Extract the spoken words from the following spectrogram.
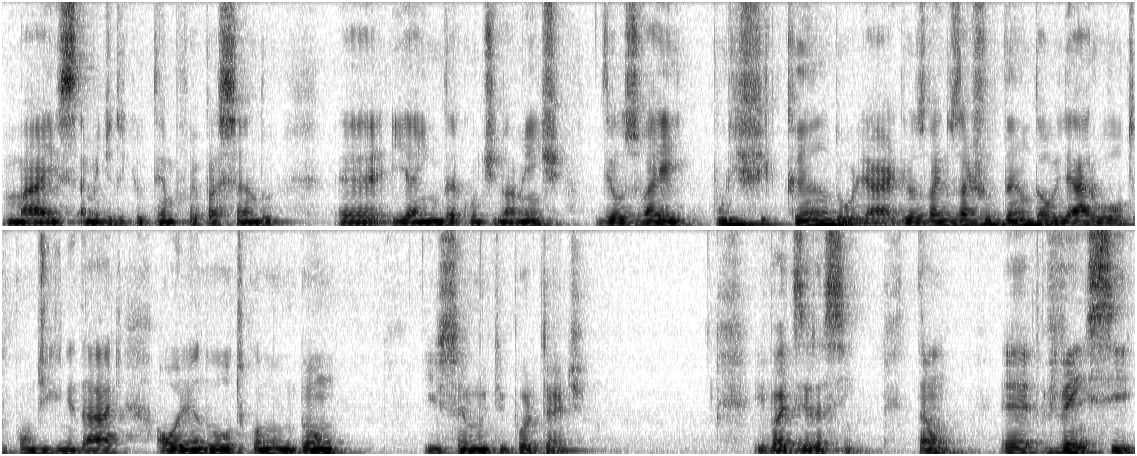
Mas à medida que o tempo foi passando é, e ainda continuamente, Deus vai purificando o olhar, Deus vai nos ajudando a olhar o outro com dignidade, a olhando o outro como um dom. Isso é muito importante. E vai dizer assim: então, é, vence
